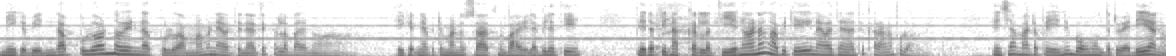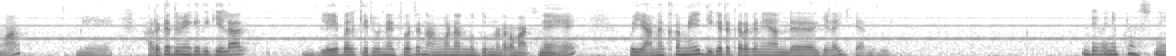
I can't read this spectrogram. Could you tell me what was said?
මේක වෙන්නත් පුළුවන් නොවෙන්නත් පුළුවන් මම නැවත නැවත කරලා බලනවා. ඒකනේ අපිට මනුස්සාත්ම භාවය ලැබිලා තියෙන්නේ. පෙර පිනක් කරලා තියෙනවා නම් අපිට ඒක නැවත නැවත කරන්න පුළුවන්. ඒ නිසා මට පේන්නේ බොහොම හොඳට වැඩේ යනවා. මේ අරකද මේකද කියලා ලේබල් කෙරුවේ නැතුවට නම් වණන් නුදුන්නට කමක් නැහැ. ওই යන ක්‍රමයේ දිගට කරගෙන යන්න කියලායි කියන්නේ. දෙවෙනි ප්‍රශ්නය.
